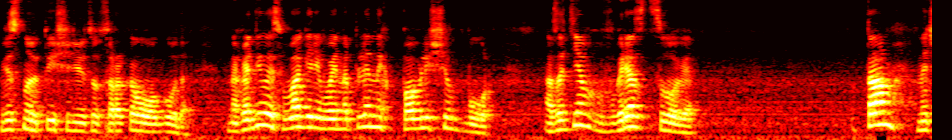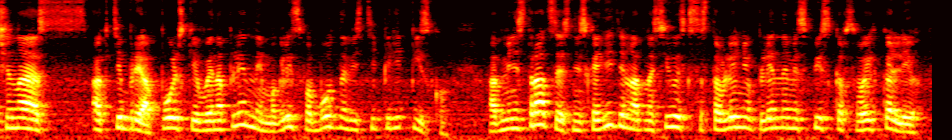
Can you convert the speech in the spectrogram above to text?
весной 1940 года, находилось в лагере военнопленных Павлищев-Бур, а затем в Грязцове. Там, начиная с октября, польские военнопленные могли свободно вести переписку. Администрация снисходительно относилась к составлению пленными списков своих коллег –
